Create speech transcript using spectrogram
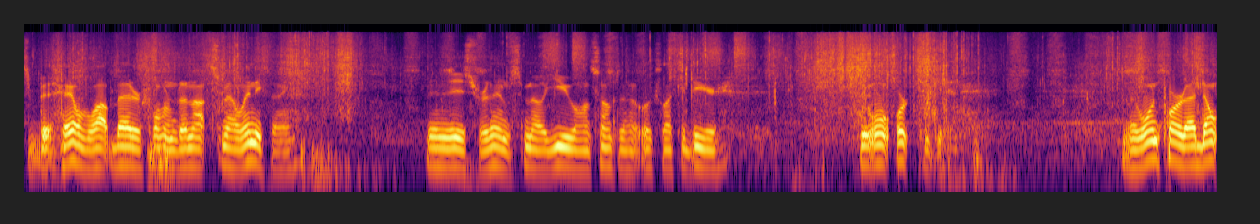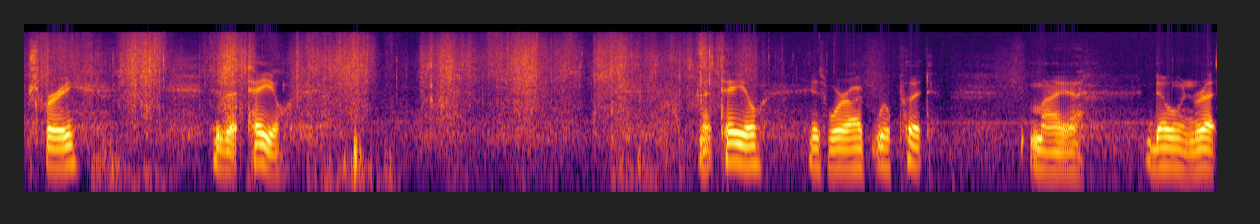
It's a bit hell of a lot better for them to not smell anything than it is for them to smell you on something that looks like a deer. It won't work too good. The one part I don't spray is that tail. That tail is where I will put my uh, doe and rut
